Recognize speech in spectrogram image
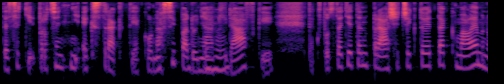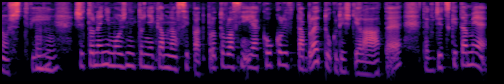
desetiprocentní extrakt jako nasypat do nějaké mm-hmm. dávky, tak v podstatě ten prášeček to je tak malé množství, mm-hmm. že to není možné to někam nasypat. Proto vlastně i jakoukoliv tabletu, když děláte, tak vždycky tam je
